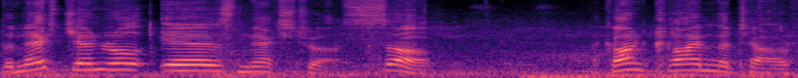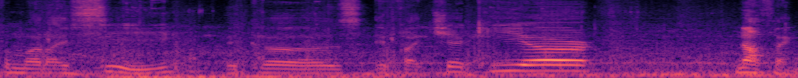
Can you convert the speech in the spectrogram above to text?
the next general is next to us. So, I can't climb the tower from what I see, because if I check here, nothing.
